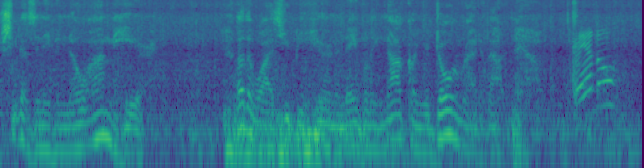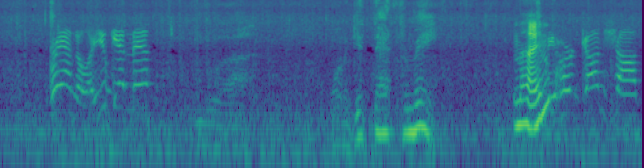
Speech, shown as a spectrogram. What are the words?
She doesn't even know I'm here. Otherwise, you'd be hearing an enabling knock on your door right about now. Randall? Randall, are you getting this? You, uh, want to get that for me? Nein. We heard gunshots.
